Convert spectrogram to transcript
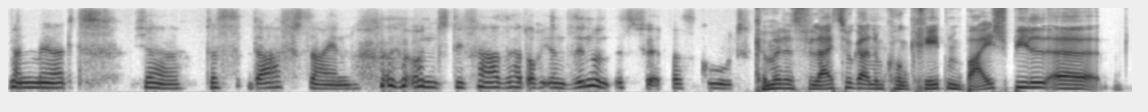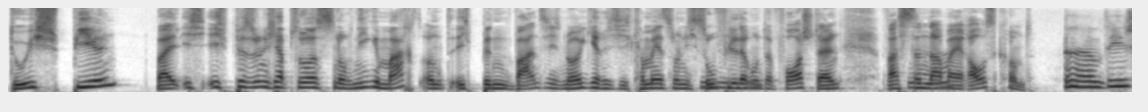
man merkt, ja, das darf sein. Und die Phase hat auch ihren Sinn und ist für etwas gut. Können wir das vielleicht sogar an einem konkreten Beispiel äh, durchspielen? Weil ich, ich persönlich habe sowas noch nie gemacht und ich bin wahnsinnig neugierig. Ich kann mir jetzt noch nicht so viel Mhm. darunter vorstellen, was dann Ja. dabei rauskommt. Äh, wie,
